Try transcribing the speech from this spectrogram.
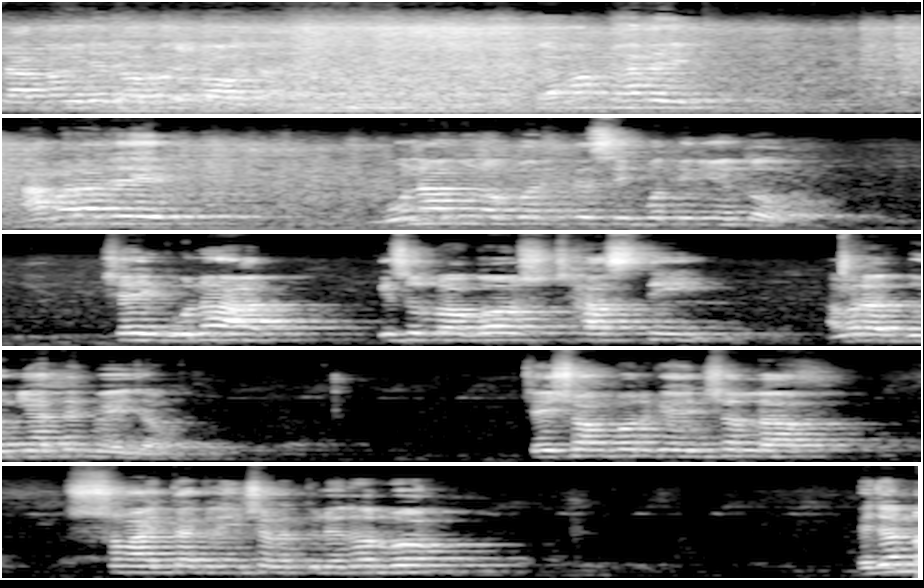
টাকা হইলে নগদ পাওয়া যায়। এমনভাবে আমরা যে গুণাগুণ করিতেছি প্রতিনিয়ত, সেই গুণার কিছু নগদ শাস্তি আমরা দুনিয়াতে পেয়ে যাব। সেই সম্পর্কে ইনশাল্লাহ সময় থাকলে ইনশাল্লাহ তুলে ধরব। এজন্য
